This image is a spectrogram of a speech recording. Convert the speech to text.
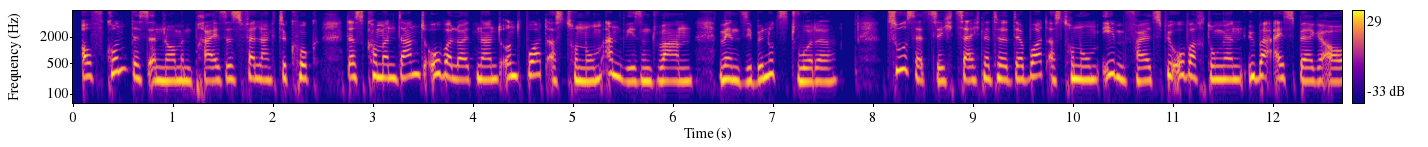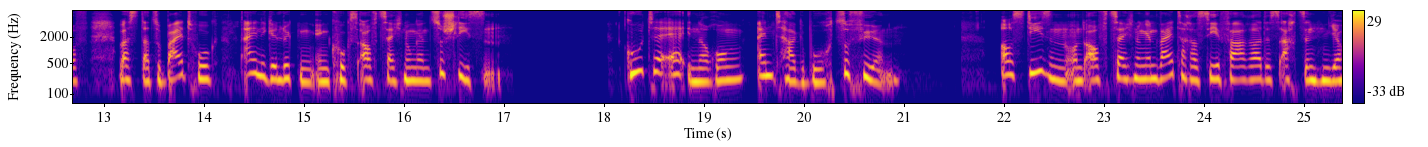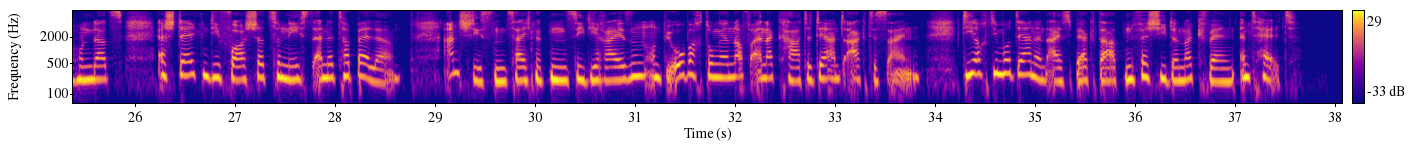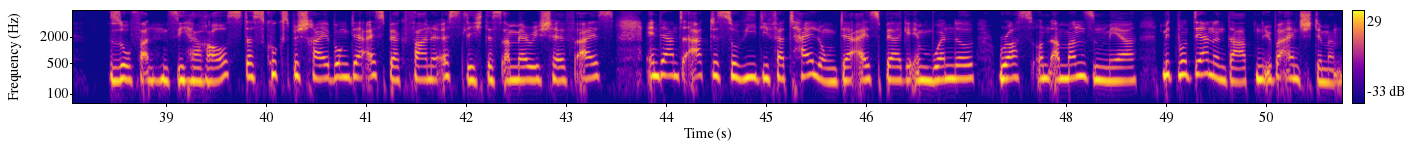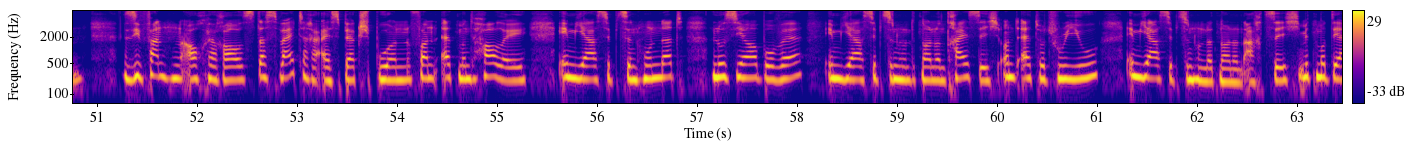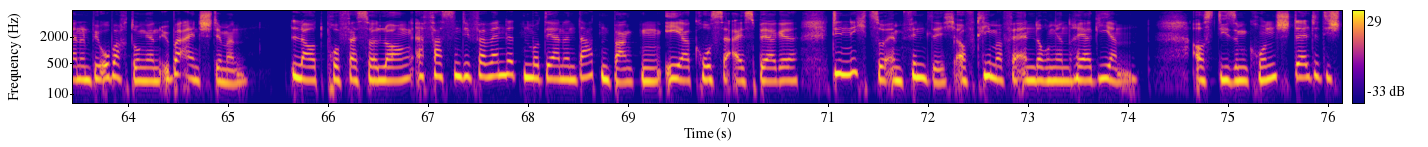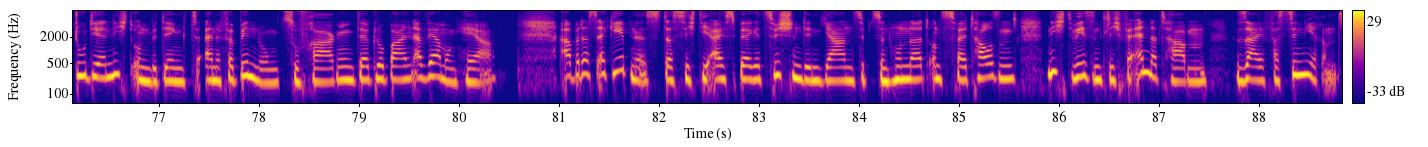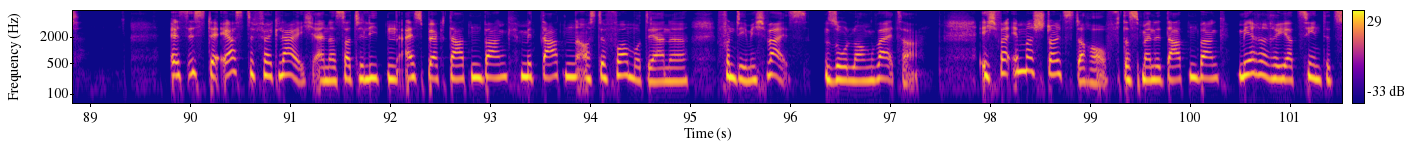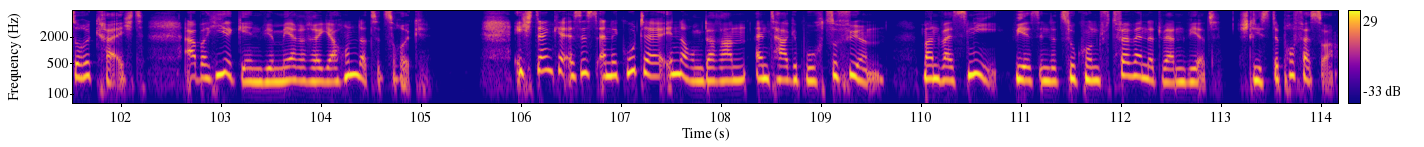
Aufgrund des enormen Preises verlangte Cook, dass Kommandant, Oberleutnant und Bordastronom anwesend waren, wenn sie benutzt wurde. Zusätzlich zeichnete der Bordastronom ebenfalls Beobachtungen über Eisberge auf, was dazu beitrug, einige Lücken in Cooks Aufzeichnungen zu schließen. Gute Erinnerung, ein Tagebuch zu führen. Aus diesen und Aufzeichnungen weiterer Seefahrer des 18. Jahrhunderts erstellten die Forscher zunächst eine Tabelle. Anschließend zeichneten sie die Reisen und Beobachtungen auf einer Karte der Antarktis ein, die auch die modernen Eisbergdaten verschiedener Quellen enthält. So fanden sie heraus, dass Cooks Beschreibung der Eisbergfahne östlich des Ameri Shelf Eis in der Antarktis sowie die Verteilung der Eisberge im Wendell, Ross und Amundsen-Meer mit modernen Daten übereinstimmen. Sie fanden auch heraus, dass weitere Eisbergspuren von Edmund Hawley im Jahr 1700, Lucien Beauvais im Jahr 1739 und Edward Riou im Jahr 1789 mit modernen Beobachtungen übereinstimmen. Laut Professor Long erfassen die verwendeten modernen Datenbanken eher große Eisberge, die nicht so empfindlich auf Klimaveränderungen reagieren. Aus diesem Grund stellte die Studie nicht unbedingt eine Verbindung zu Fragen der globalen Erwärmung her. Aber das Ergebnis, dass sich die Eisberge zwischen den Jahren 1700 und 2000 nicht wesentlich verändert haben, sei faszinierend. Es ist der erste Vergleich einer Satelliten-Eisberg-Datenbank mit Daten aus der Vormoderne, von dem ich weiß, so long weiter. Ich war immer stolz darauf, dass meine Datenbank mehrere Jahrzehnte zurückreicht, aber hier gehen wir mehrere Jahrhunderte zurück. Ich denke, es ist eine gute Erinnerung daran, ein Tagebuch zu führen. Man weiß nie, wie es in der Zukunft verwendet werden wird, schließt der Professor.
